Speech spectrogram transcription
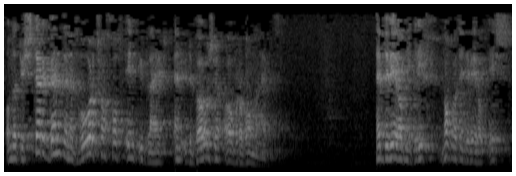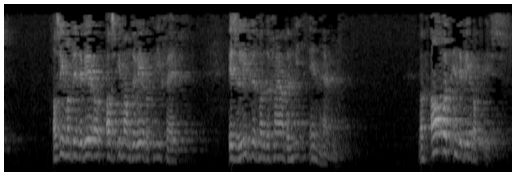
omdat u sterk bent en het woord van God in u blijft en u de boze overwonnen hebt. Heb de wereld niet lief, nog wat in de wereld is. Als iemand, in de wereld, als iemand de wereld lief heeft, is de liefde van de Vader niet in hem. Want al wat in de wereld is,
